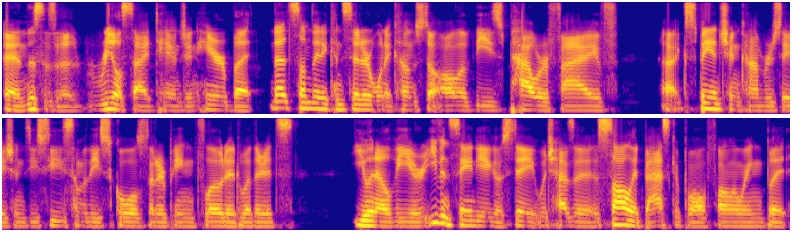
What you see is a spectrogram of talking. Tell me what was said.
And this is a real side tangent here, but that's something to consider when it comes to all of these Power Five uh, expansion conversations. You see some of these schools that are being floated, whether it's UNLV or even San Diego State, which has a solid basketball following, but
